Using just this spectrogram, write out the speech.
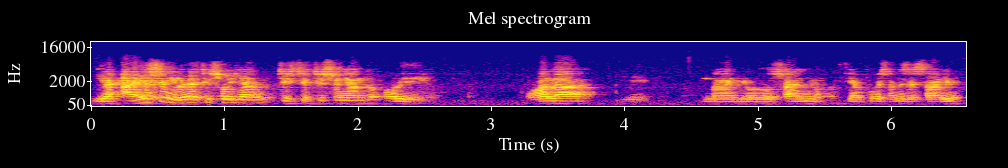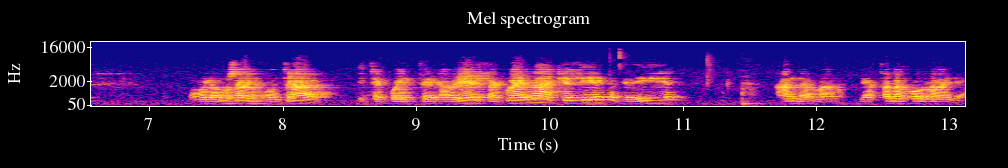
y a, ese nivel estoy soñando, estoy, soñando hoy día. Ojalá un año, dos años, el tiempo que sea necesario, nos volvamos a encontrar y te cuente, Gabriel, ¿te acuerdas aquel día que te dije? Anda, hermano, ya están las gorras allá.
